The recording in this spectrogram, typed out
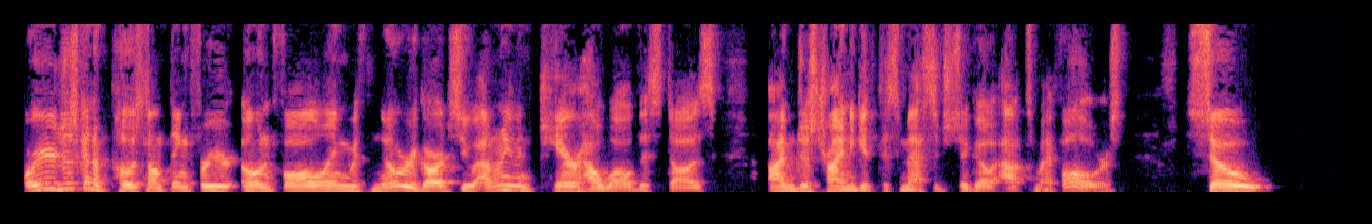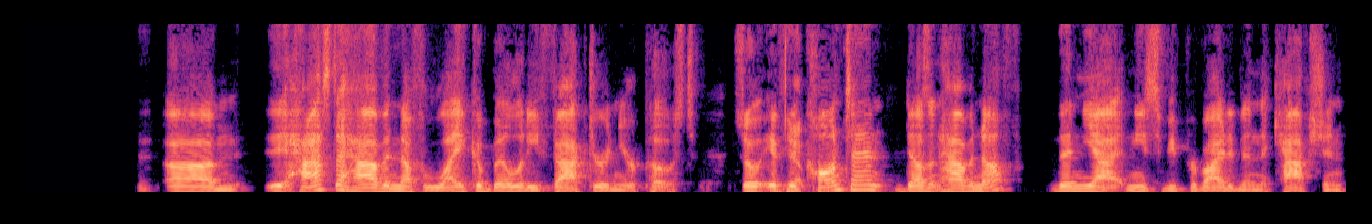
or you're just going to post something for your own following with no regard to i don't even care how well this does i'm just trying to get this message to go out to my followers so um, it has to have enough likability factor in your post. So if yep. the content doesn't have enough, then yeah, it needs to be provided in the caption.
